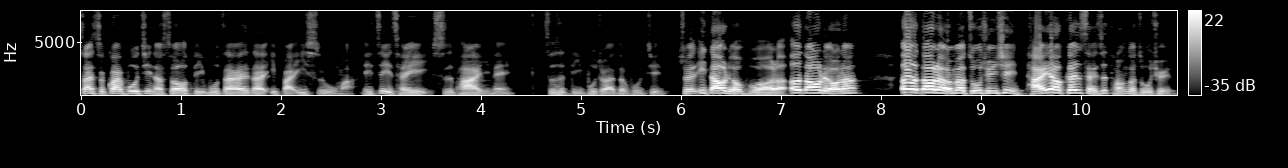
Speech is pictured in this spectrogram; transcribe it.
三十块附近的时候，底部在在一百一十五嘛，你自己乘以十趴以内。这是底部就在这附近，所以一刀流符合了。二刀流呢？二刀流有没有族群性？台药跟谁是同一个族群？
